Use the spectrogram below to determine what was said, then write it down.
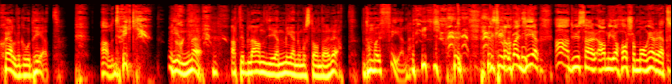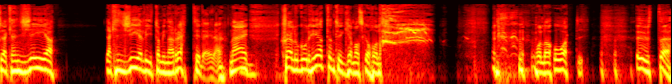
självgodhet. Aldrig. Inne, att ibland ge en meningsmotståndare rätt. De har ju fel. Du kan inte bara ge, ah, du är så här, ah, men jag har så många rätt så jag kan ge jag kan ge lite av mina rätt till dig där. Nej, mm. självgodheten tycker jag man ska hålla, hålla hårt i. Ute,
